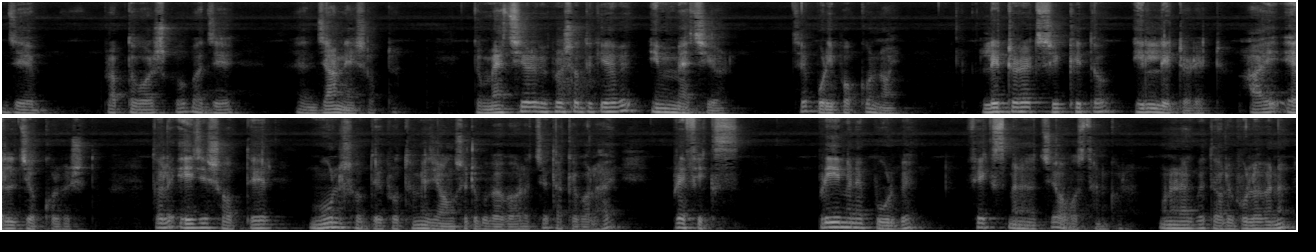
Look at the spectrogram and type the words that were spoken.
যে প্রাপ্তবয়স্ক বা যে জানে সবটা। তো ম্যাচিওর বিপরীত শব্দ কী হবে? ইম্যাচিওর সে পরিপক্ক নয়। লিটারেট শিক্ষিত ইললিটারেট আই এল যোগ করবে শুধু। তাহলে এই যে শব্দের মূল শব্দের প্রথমে যে অংশটুকু ব্যবহার হচ্ছে, তাকে বলা হয় প্রেফিক্স প্রি মানে পূর্বে ফিক্স মানে হচ্ছে অবস্থান করা। মনে রাখবে, তাহলে ভুল হবে না।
